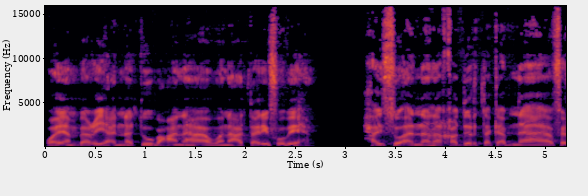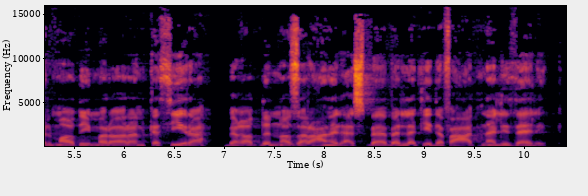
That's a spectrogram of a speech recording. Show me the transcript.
وينبغي أن نتوب عنها ونعترف بها حيث أننا قد ارتكبناها في الماضي مرارا كثيرة بغض النظر عن الأسباب التي دفعتنا لذلك.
